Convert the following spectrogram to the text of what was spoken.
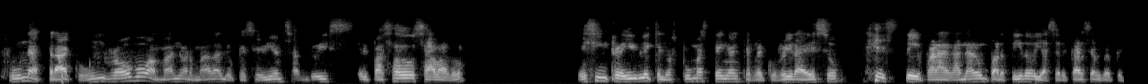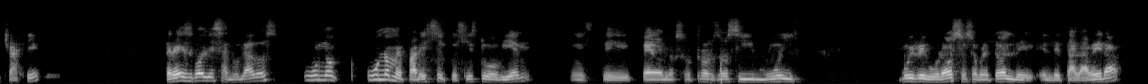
fue un atraco, un robo a mano armada lo que se vio en San Luis el pasado sábado. Es increíble que los Pumas tengan que recurrir a eso este, para ganar un partido y acercarse al repechaje. Tres goles anulados. Uno, uno me parece que sí estuvo bien, este, pero los otros dos sí muy, muy rigurosos, sobre todo el de, el de Talavera.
